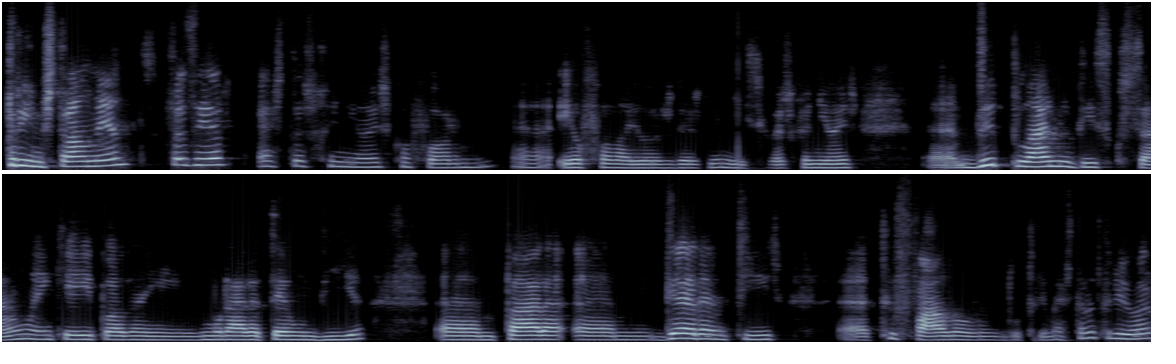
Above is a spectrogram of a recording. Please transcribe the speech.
trimestralmente, fazer estas reuniões conforme uh, eu falei hoje desde o início, as reuniões uh, de plano de execução, em que aí podem demorar até um dia um, para um, garantir que falam do trimestre anterior,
